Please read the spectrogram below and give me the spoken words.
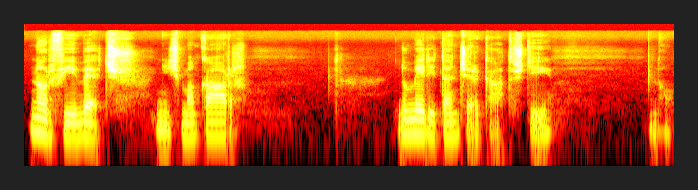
nu-ar fi veci, nici măcar nu merită încercat, știi? Nu.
